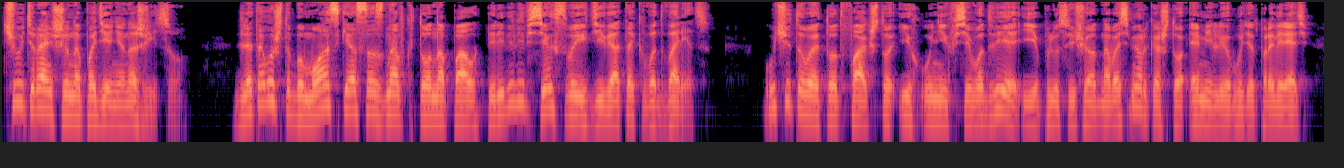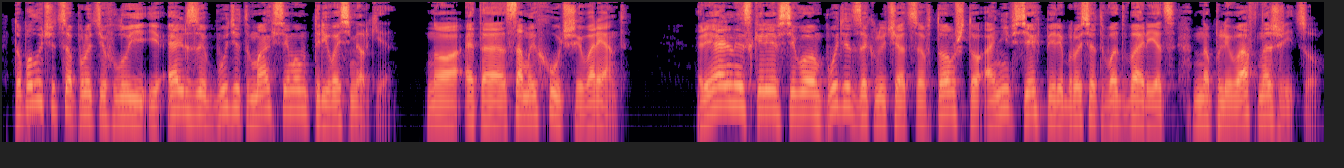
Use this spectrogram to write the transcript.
чуть раньше нападения на жрицу. Для того, чтобы Муаски, осознав, кто напал, перевели всех своих девяток во дворец. Учитывая тот факт, что их у них всего две и плюс еще одна восьмерка, что Эмилию будет проверять, то получится против Луи и Эльзы будет максимум три восьмерки. Но это самый худший вариант. Реальный, скорее всего, будет заключаться в том, что они всех перебросят во дворец, наплевав на жрицу.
